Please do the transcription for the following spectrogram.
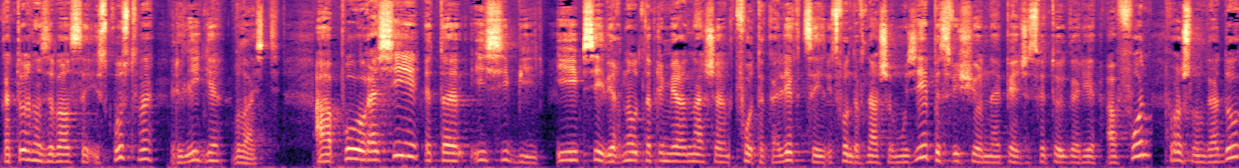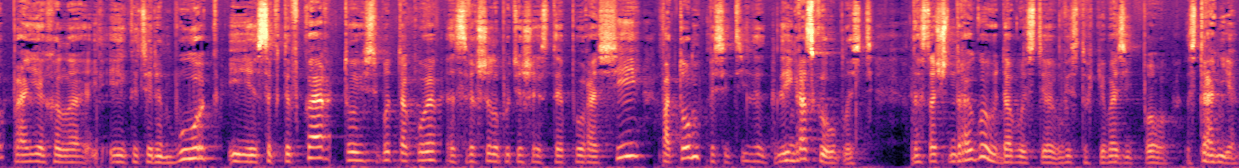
который назывался «Искусство, религия, власть». А по России это и Сибирь, и Север. Ну вот, например, наша фотоколлекция из фондов нашего музея, посвященная, опять же, Святой горе Афон, в прошлом году проехала и Екатеринбург, и Сыктывкар. То есть вот такое совершила путешествие по России. Потом посетила Ленинградскую область. Достаточно дорогое удовольствие выставки возить по стране.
